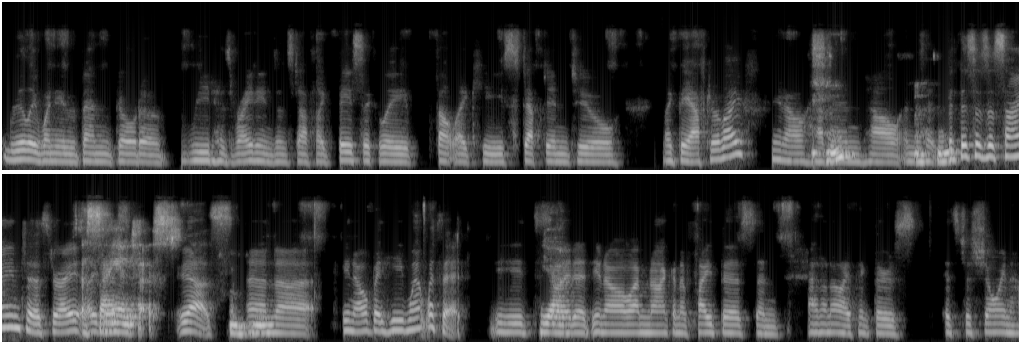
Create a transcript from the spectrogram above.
really when you then go to read his writings and stuff, like basically felt like he stepped into like the afterlife, you know, mm-hmm. heaven, mm-hmm. hell, and mm-hmm. but this is a scientist, right? A like scientist, yes, mm-hmm. and uh, you know, but he went with it. He decided, yeah. you know, I'm not going to fight this, and I don't know. I think there's it's just showing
